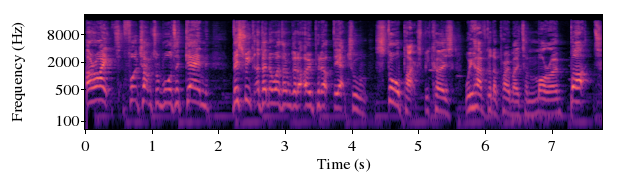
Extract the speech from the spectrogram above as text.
All right, FUT Champs Rewards again. This week, I don't know whether I'm going to open up the actual store packs because we have got a promo tomorrow. But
